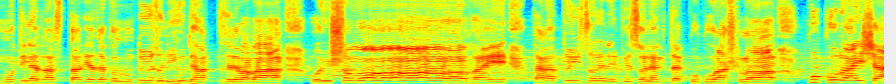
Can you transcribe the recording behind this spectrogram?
মদিনার রাস্তা দিয়ে যখন দুইজন ইহুদি হাঁটতেছে রে বাবা, ওই সময় ভাই তারা দুইজনের পিছনে একটা কুকুর আসলো। কুকুর আইসা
